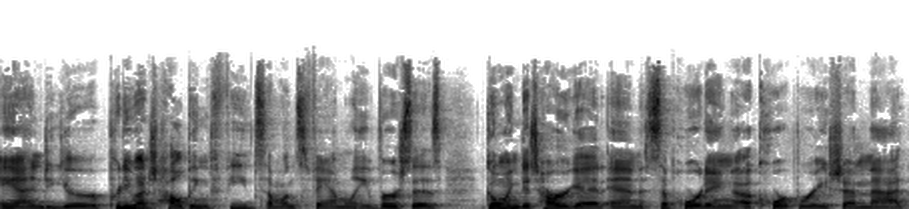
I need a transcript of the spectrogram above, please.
and you're pretty much helping feed someone's family versus going to Target and supporting a corporation that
